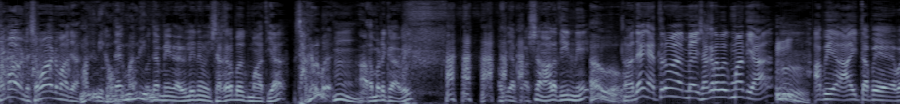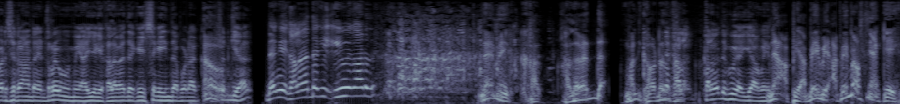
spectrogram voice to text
සමාවෙන්ට සමාවෙන්ට මාතයා. මල්ලි මේ කවුද දැන්- මල්ලි? දැන් මේ ඇවිල්ලා මේ ශකරබර්ග් මාතියා. සකරබ හ්ම් ඇමරිකාවේ. අපි දැන් ප්‍රශ්න අහලා තින්නේ. දැන් ඇත්තටම මේ ශකරබර්ග් මාතියා අපි ආයිත් අපේ වැඩසටහනට ඉන්ටර්විව් මේ අයියගේ කලවැද කේස් එකේ ඉඳලා පොඩක්. ඉස්සරට ගියා. දැන් ඒ කලවැද්ද කිව්වේ කාටද? නෑ මේ කල- කලවැද්ද මල්ලි කවුද කල කලවැද කිව්වේ අයියා මේ නෑ අපේ අපේ අපේ ප්‍රශ්නයක් ඒක.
